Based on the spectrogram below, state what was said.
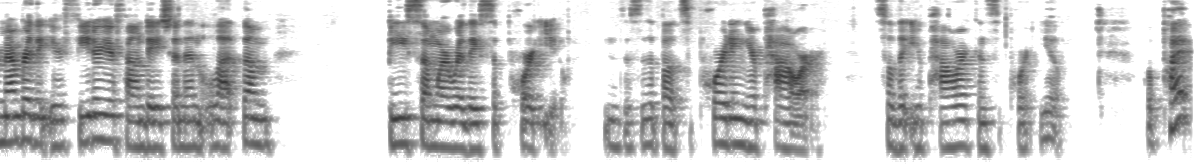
remember that your feet are your foundation and let them be somewhere where they support you. And this is about supporting your power so that your power can support you. Well, put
